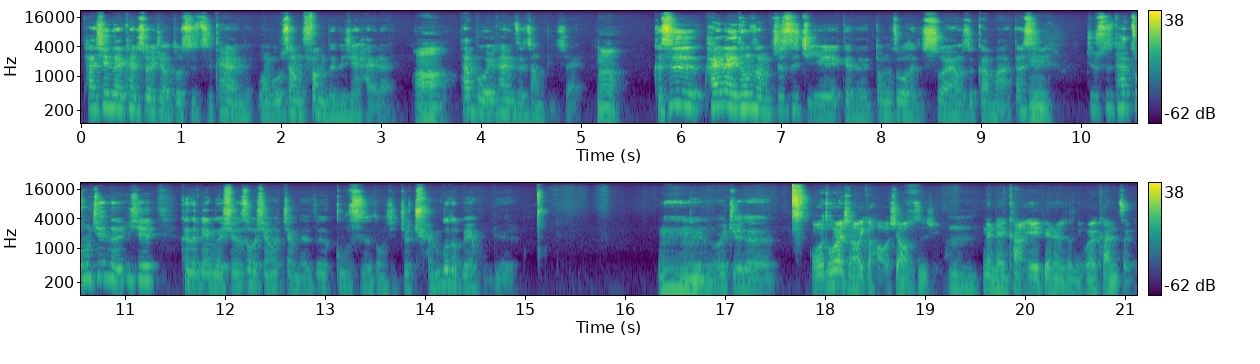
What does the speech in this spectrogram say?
他现在看摔跤都是只看网络上放的那些 highlight，啊，他不会看整场比赛。嗯可是 highlight 通常就是姐可能动作很帅，或是干嘛，但是嗯，就是他中间的一些可能两个选手想要讲的这个故事的东西，就全部都被忽略了。对，我嗯，会觉得，我突然想到一个好笑的事情啊。嗯，那你看 A 片的时候，你会看整个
